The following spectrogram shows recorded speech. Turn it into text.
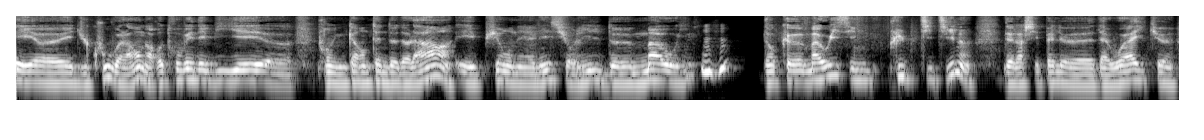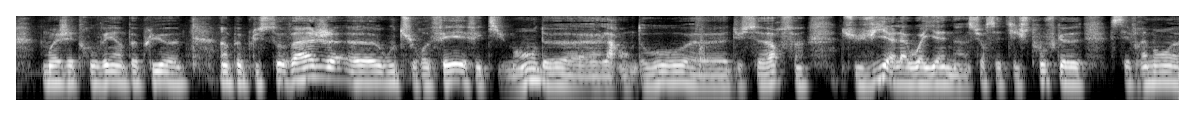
Euh, et, du coup, voilà, on a retrouvé des billets euh, pour une quarantaine de dollars. Et puis, on est allé sur l'île de Maui. Mhm. Donc euh, Maui, c'est une plus petite île de l'archipel euh, d'Hawaï que moi j'ai trouvé un peu plus euh, un peu plus sauvage où tu refais effectivement de la rando, du surf. Tu vis à l'hawaïenne sur cette île. Je trouve que c'est vraiment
